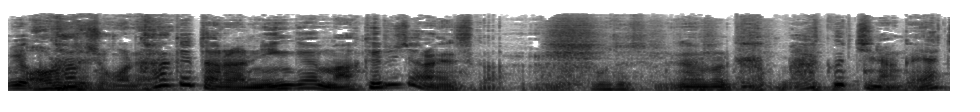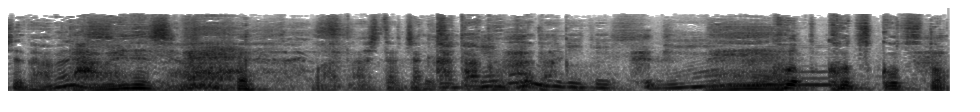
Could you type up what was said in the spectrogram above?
いやあるんでしょうかね。かけたら人間負けるじゃないですか。そうですね。うんワクチンなんかやっちゃダメです。ダメですよね。私たちは固く結構無理ですね。ココツコツと。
